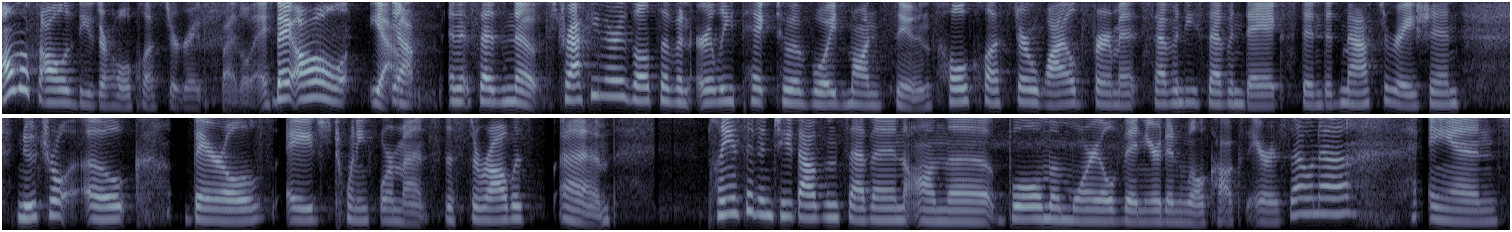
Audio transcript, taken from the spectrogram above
Almost all of these are whole cluster grapes, by the way. They all, Yeah. yeah. And it says notes tracking the results of an early pick to avoid monsoons. Whole cluster wild ferment, 77 day extended maceration, neutral oak barrels, aged 24 months. The Syrah was um, planted in 2007 on the Buhl Memorial Vineyard in Willcox, Arizona. And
